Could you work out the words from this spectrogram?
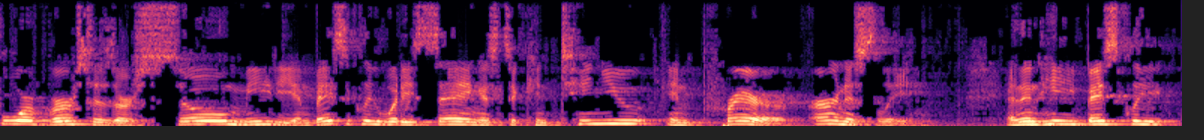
four verses are so meaty, and basically what he's saying is to continue in prayer earnestly. And then he basically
